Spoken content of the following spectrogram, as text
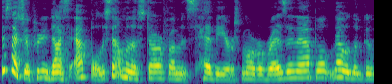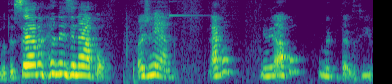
This is actually a pretty nice apple. It's not one of those styrofoam. It's heavier. It's more of a resin apple. That would look good with the Santa. Who needs an apple? Raise your hand. Apple? You need an apple? Let me put that with you.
